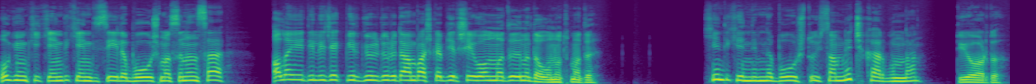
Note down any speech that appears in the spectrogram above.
o günkü kendi kendisiyle boğuşmasınınsa, alay edilecek bir güldürüden başka bir şey olmadığını da unutmadı. Kendi kendimle boğuştuysam ne çıkar bundan, diyordu.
